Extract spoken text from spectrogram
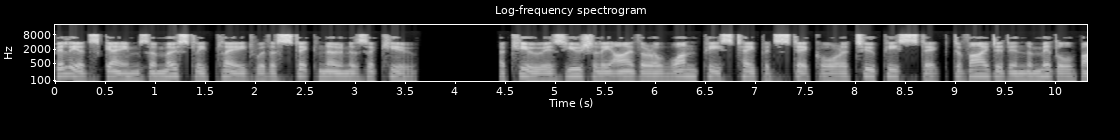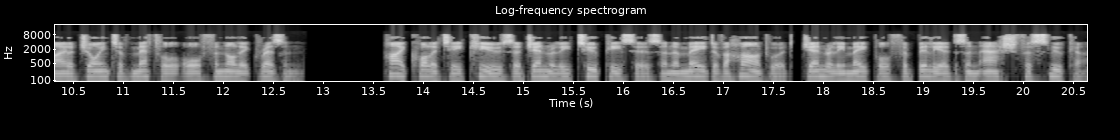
Billiards games are mostly played with a stick known as a cue. A cue is usually either a one-piece tapered stick or a two-piece stick divided in the middle by a joint of metal or phenolic resin. High-quality cues are generally two pieces and are made of a hardwood, generally maple for billiards and ash for snooker.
